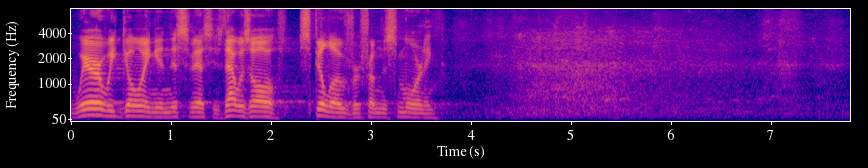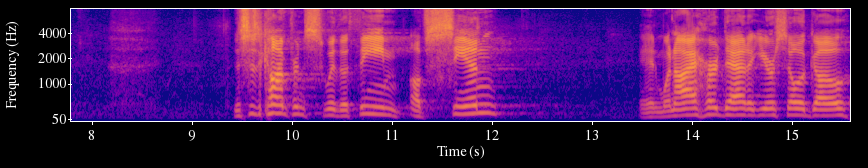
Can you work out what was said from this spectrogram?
where are we going in this message? That was all spillover from this morning. this is a conference with a theme of sin. And when I heard that a year or so ago,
